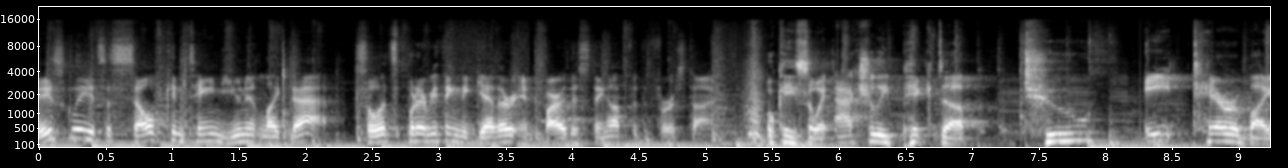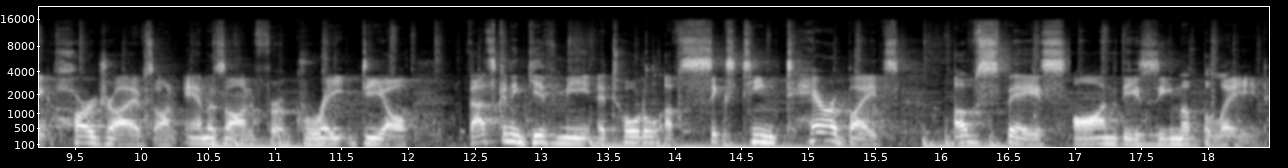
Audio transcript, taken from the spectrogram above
Basically, it's a self-contained unit like that. So let's put everything together and fire this thing up for the first time. Okay, so I actually picked up two eight terabyte hard drives on Amazon for a great deal. That's gonna give me a total of 16 terabytes of space on the Zima Blade.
